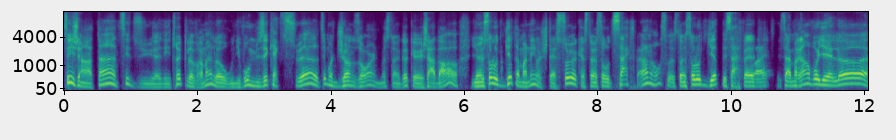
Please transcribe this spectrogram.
sais, j'entends tu sais, du, euh, des trucs là, vraiment là, au niveau musique actuelle. Tu sais, moi, John Zorn, moi, c'est un gars que j'adore. Il y a un solo de guitare à un moment donné, j'étais sûr que c'était un solo de sax. Ah non, c'est c'est un solo de guitare, mais ça fait Ouais. ça me renvoyait là.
